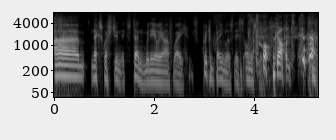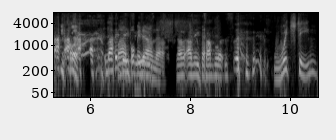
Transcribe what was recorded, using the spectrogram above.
Um, next question. It's 10. We're nearly halfway. It's quick and painless, this, honestly. Oh God! Might well, be put me down now. I, I need tablets. Which team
